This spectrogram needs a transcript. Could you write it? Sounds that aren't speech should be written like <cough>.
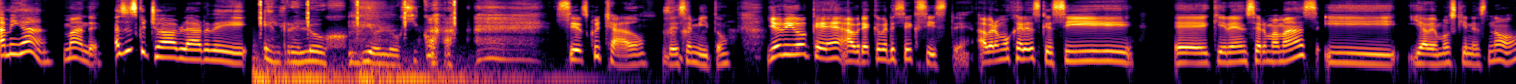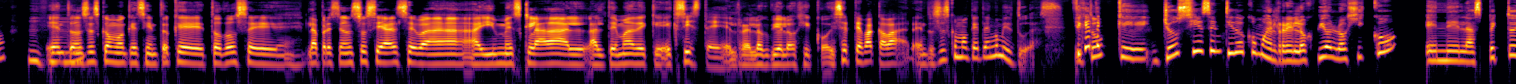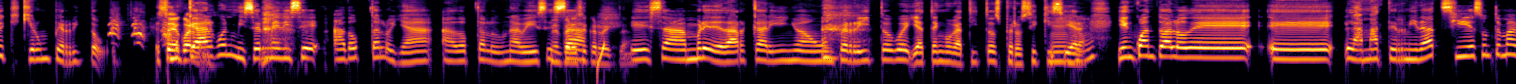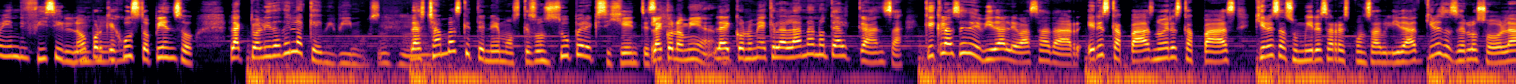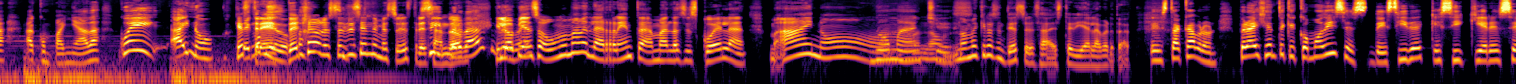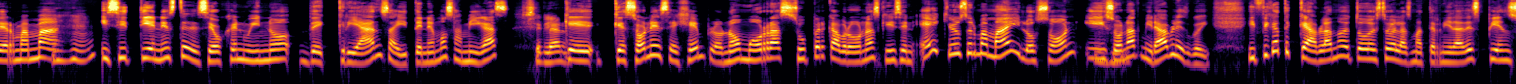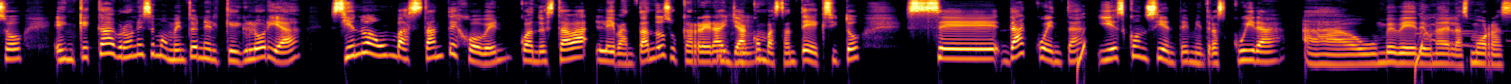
Amiga, Mande. ¿has escuchado hablar de el reloj biológico? <laughs> Sí he escuchado de ese mito. Yo digo que habría que ver si existe. Habrá mujeres que sí eh, quieren ser mamás y ya vemos quienes no. Entonces como que siento que todo se, la presión social se va ahí mezclada al, al tema de que existe el reloj biológico y se te va a acabar. Entonces como que tengo mis dudas. ¿Y tú? que yo sí he sentido como el reloj biológico en el aspecto de que quiero un perrito. güey. Estoy de que algo en mi ser me dice, adóptalo ya, adóptalo de una vez. Me Esa, parece correcto. esa hambre de dar cariño a un perrito, güey. Ya tengo gatitos, pero sí quisiera. Y en cuanto a lo de eh, la maternidad, sí es un tema bien difícil, ¿no? Porque justo pienso, la actualidad en la que vivimos, las chambas que tenemos, que son súper exigentes, La economía. la economía, que la lana no te alcanza. ¿Qué clase de vida le vas a dar? ¿Eres capaz? ¿No eres capaz? ¿Quieres asumir esa responsabilidad? ¿Quieres hacerlo sola, acompañada? Güey, ay no. Qué tengo estrés. miedo. De hecho, lo estás diciendo y me estoy sí, estresando. ¿verdad? Y lo pienso, oh, mamá, la renta, más las escuelas. Ay, no. No No, manches. no me quiero sentir estresada este día, la verdad. Está cabrón. Pero hay gente que, como dices, decide que sí quiere ser mamá y sí tiene este deseo genuino de crianza. Y tenemos amigas Sí, claro. que, que son ese ejemplo, ¿no? Morras súper cabronas que dicen, hey, quiero ser mamá y lo son y son admirables, güey. Y fíjate que hablando de todo esto de las maternidades, pienso en qué cabrón ese momento en el que Gloria, siendo aún bastante joven, cuando estaba levantando su carrera ya con bastante éxito, se da cuenta y es consciente mientras cuida a un bebé de una de las morras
